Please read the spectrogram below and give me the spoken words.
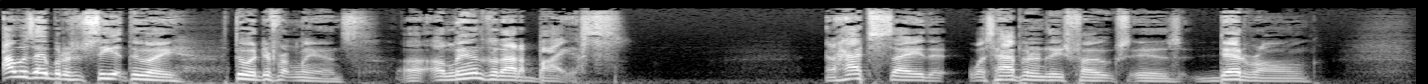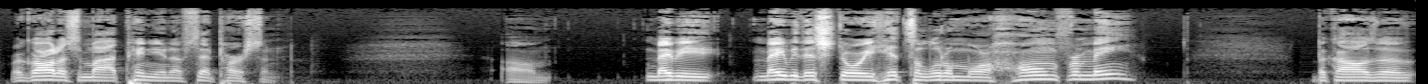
I was able to see it through a through a different lens, uh, a lens without a bias. And I have to say that what's happening to these folks is dead wrong, regardless of my opinion of said person. Um, maybe maybe this story hits a little more home for me because of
